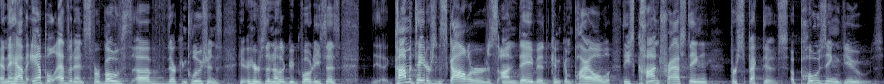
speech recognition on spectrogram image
And they have ample evidence for both of their conclusions. Here's another good quote. He says, Commentators and scholars on David can compile these contrasting perspectives, opposing views.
